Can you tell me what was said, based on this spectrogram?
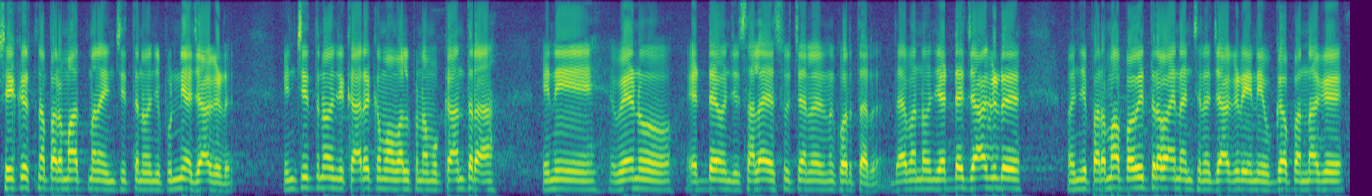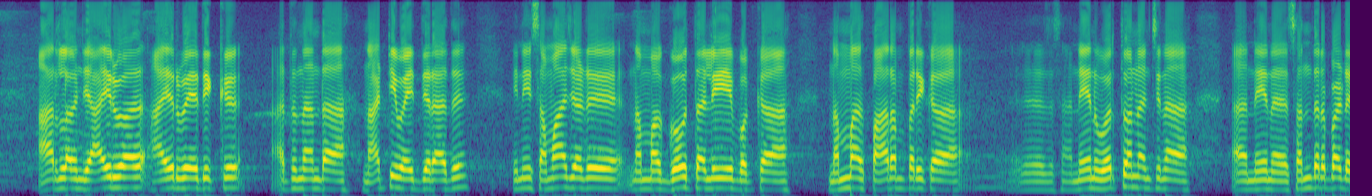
ಶ್ರೀಕೃಷ್ಣ ಪರಮಾತ್ಮನ ಇಂಚಿತ್ತಿನ ಒಂಜಿ ಪುಣ್ಯ ಜಾಗಡ್. ಇಂಚಿತ್ತಿನ ಒಂಜಿ ಕಾರ್ಯಕ್ರಮ ಮಲ್ಪನ ಮುಖಾಂತರ ಇನಿ ವೇಣು ಎಡ್ಡೆ ಒಂಜಿ ಸಲಹೆ ಸೂಚನೆಯನ್ನು ಕೊಡ್ತಾರೆ. ದಯಬಂಡ ಒಂಜಿ ಎಡ್ಡೆ ಜಾಗಡ್, ಒಂಜಿ ಪರಮ ಪವಿತ್ರವಾಯಿನ ಅಂಚಿನ ಜಾಗಡ್ ಇನಿ ಉಗ್ಗಪ್ಪನ್ನಾಗ ಆರ್ಲ ಒಂಜಿ ಆಯುರ್ವೇ, ಆಯುರ್ವೇದಿಕ್ ಅತಂದಂಡ ನಾಟಿ ವೈದ್ಯರಾದ ಇನಿ ಸಮಾಜಡ್ ನಮ್ಮ ಗೋತಲಿ, ಬೊಕ್ಕ ನಮ್ಮ ಪಾರಂಪರಿಕ ನೇನು ಹೊರ್ತೊಂದಂಚಿನ ನೇನು ಸಂದರ್ಭಡ್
